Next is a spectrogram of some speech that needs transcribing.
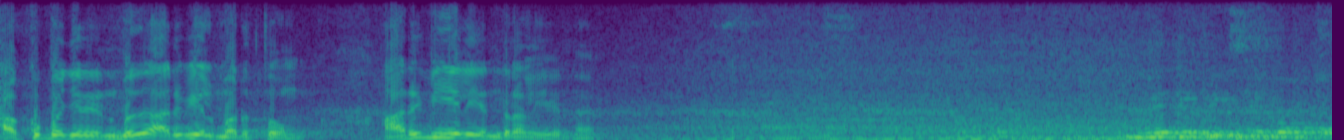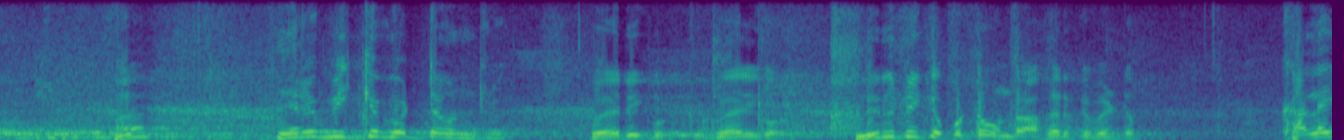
அக்குப்பஞ்சர் என்பது அறிவியல் மருத்துவம். அறிவியல் என்றால் என்ன? ஆ? நிரூபிக்கப்பட்ட ஒன்று. வெரி குட் வெரி குட் நிரூபிக்கப்பட்ட ஒன்றாக இருக்க வேண்டும். கலை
